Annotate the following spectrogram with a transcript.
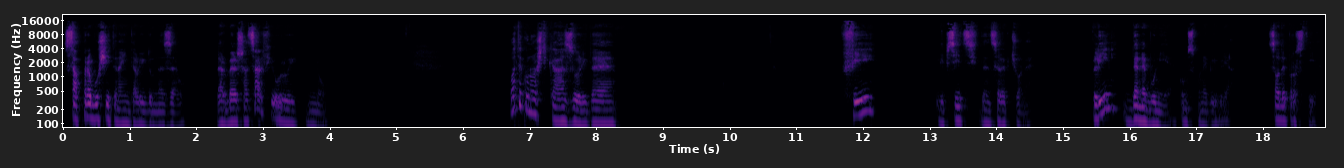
S-a prăbușit înaintea lui Dumnezeu, dar Belșațar fiul lui nu. Poate cunoști cazuri de fii lipsiți de înțelepciune, plini de nebunie, cum spune Biblia, sau de prostie,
